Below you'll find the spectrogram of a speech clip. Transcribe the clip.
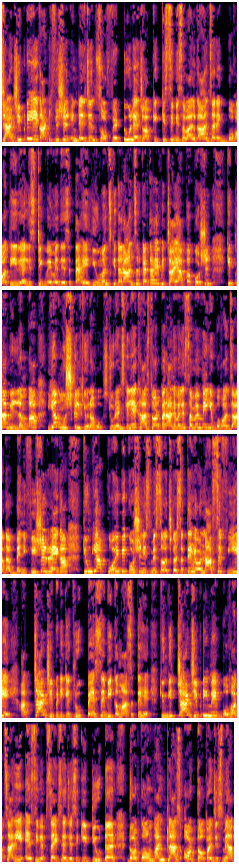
चैट जीपीटी एक आर्टिफिशियल इंटेलिजेंस सॉफ्टवेयर टूल है जो आपके किसी भी सवाल का आंसर एक बहुत ही रियलिस्टिक वे में दे सकता है। ह्यूमंस की तरह आंसर करता है, फिर चाहे आपका क्वेश्चन कितना भी लंबा या मुश्किल क्यों ना हो। स्टूडेंट्स के लिए खासतौर पर आने वाले समय में ये बहुत ज़्यादा बेनिफिशियल रहेगा, क्योंकि आप कोई भी क्वेश्चन इसमें सर्च कर सकते हैं और ना सिर्फ़ ये, आप चैट जीपीटी के थ्रू पैसे भी कमा सकते हैं, क्योंकि चैट जीपीटी में बहुत सारी ऐसी वेबसाइट्स है, जैसे कि tutor dot com one class और टॉपर जिसमें आप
